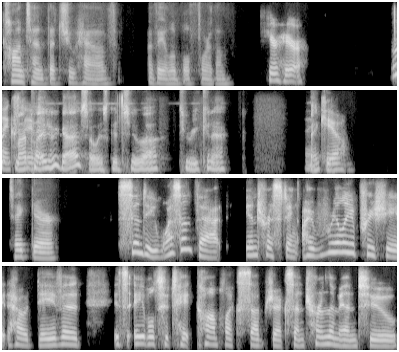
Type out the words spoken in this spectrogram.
content that you have available for them. Here, here. Thanks. My David. pleasure, guys. Always good to uh, to reconnect. Thank, Thank you. you. Take care. Cindy, wasn't that interesting? I really appreciate how David is able to take complex subjects and turn them into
